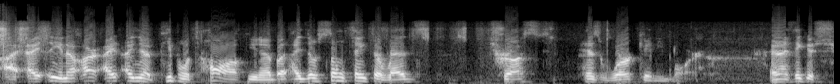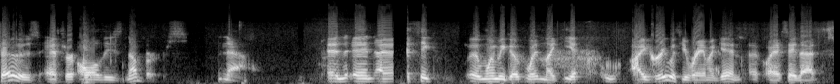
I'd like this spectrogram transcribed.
I, I you know I I know people talk, you know, but I just don't think the Reds trust his work anymore and I think it shows after all these numbers now. And and I think when we go when like yeah, I agree with you, Ram. Again, uh, I say that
